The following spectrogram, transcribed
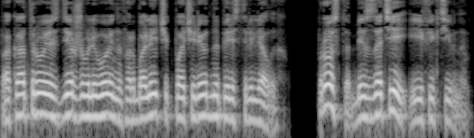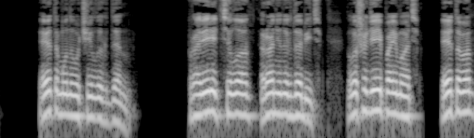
Пока трое сдерживали воинов, арбалетчик поочередно перестрелял их. Просто, без затей и эффективно. Этому научил их Дэн. Проверить тела, раненых добить, лошадей поймать, этого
